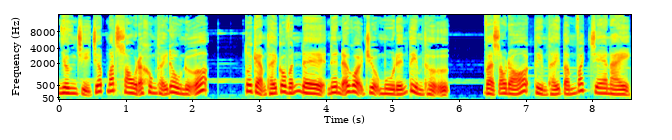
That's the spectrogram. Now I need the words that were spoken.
nhưng chỉ chớp mắt sau đã không thấy đâu nữa. Tôi cảm thấy có vấn đề nên đã gọi triệu mù đến tìm thử, và sau đó tìm thấy tấm vách tre này.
